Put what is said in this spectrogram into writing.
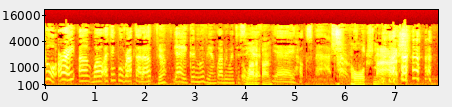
Cool. All right. Um, well, I think we'll wrap that up. Yeah. Yay! Good movie. I'm glad we went to see it. A lot of fun. Yay! Hulk smash. Hulk smash.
